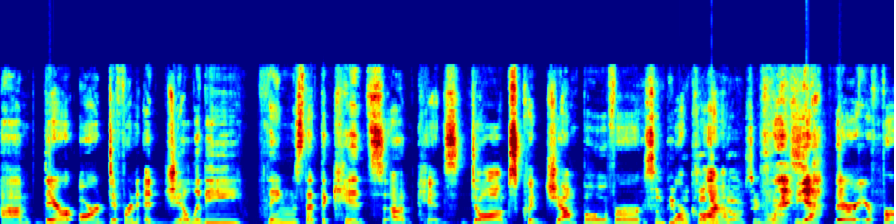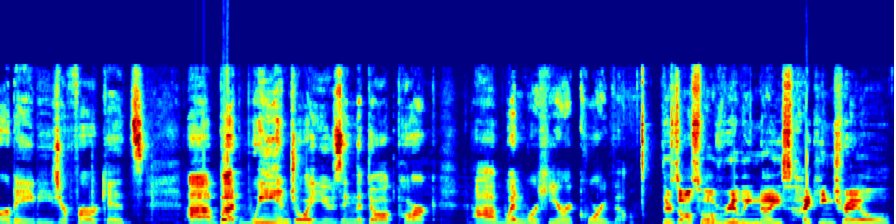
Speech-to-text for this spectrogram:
um, there are different agility things that the kids, uh, kids, dogs could jump over. Some people or call their up. dogs their kids. Yeah, they're your fur babies, your fur kids. Uh, but we enjoy using the dog park uh, when we're here at Quarryville. There's also a really nice hiking trail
